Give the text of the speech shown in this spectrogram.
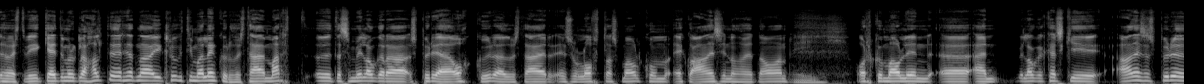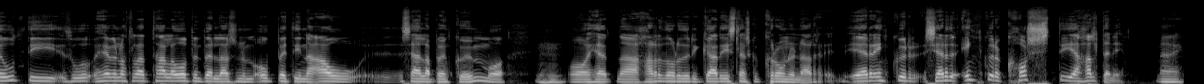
þú veist, við gætum örgulega haldið þér hérna í klukkutíma lengur þú veist, það er margt auðvitað sem ég langar að spyrja það okkur að, þú veist, það er eins og loftlasmál kom eitthvað aðeins inn á það hérna áðan orkumálin, uh, en við langar kannski aðeins að spyrja þið út í þú hefur náttúrulega talað ofinberlega svona um óbeitína á selaböngum og, Mhm. og hérna harðorður í garði íslensku krónunar er einhver, sérðu einhverja kosti í að halda henni? Nei.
